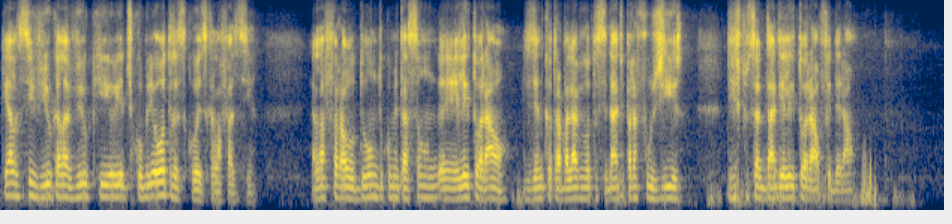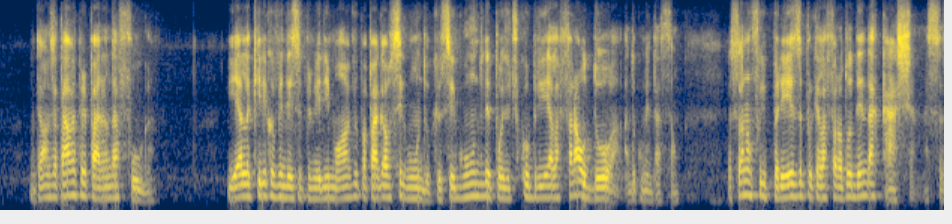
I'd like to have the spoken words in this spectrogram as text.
que ela se viu, que ela viu que eu ia descobrir outras coisas que ela fazia. Ela fraudou uma documentação é, eleitoral, dizendo que eu trabalhava em outra cidade para fugir de responsabilidade eleitoral federal. Então ela já estava preparando a fuga. E ela queria que eu vendesse o primeiro imóvel para pagar o segundo, que o segundo, depois eu descobri, ela fraudou a documentação. Eu só não fui presa porque ela fraudou dentro da caixa, essa,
